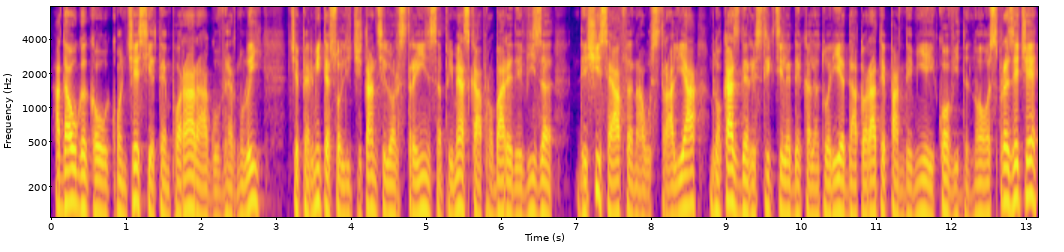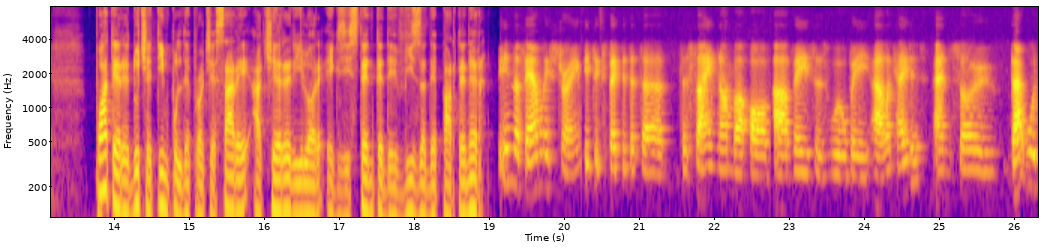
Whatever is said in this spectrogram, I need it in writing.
adaugă că o concesie temporară a guvernului, ce permite solicitanților străini să primească aprobare de viză deși se află în Australia, blocați de restricțiile de călătorie datorate pandemiei COVID-19, poate reduce timpul de procesare a cererilor existente de viză de partener. In the family stream, it's expected that the, the same number of uh, visas will be allocated and so that would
